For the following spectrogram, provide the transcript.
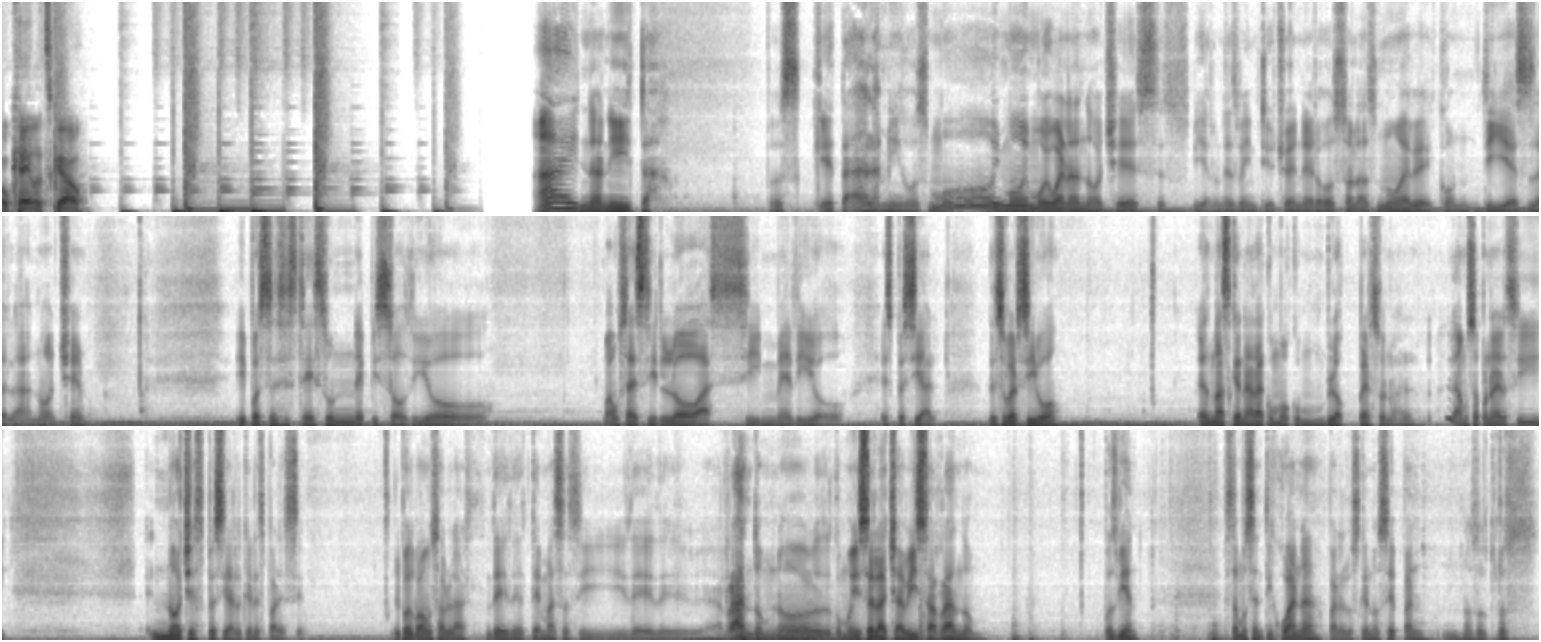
Okay, let's go. Ay, nanita. Pues, ¿qué tal, amigos? Muy, muy, muy buenas noches. Es viernes 28 de enero, son las 9 con 10 de la noche. Y pues este es un episodio, vamos a decirlo así, medio especial, de subversivo. Es más que nada como, como un blog personal. Le vamos a poner así, noche especial, ¿qué les parece? Y pues vamos a hablar de, temas así, de, de, random, ¿no? Como dice la chaviza, random. Pues bien, estamos en Tijuana, para los que no sepan, nosotros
